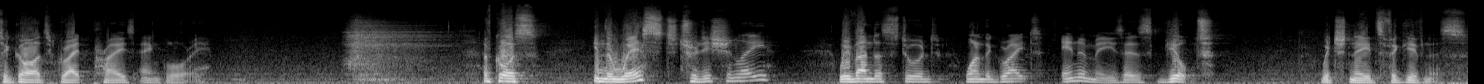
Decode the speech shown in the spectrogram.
to God's great praise and glory. Of course, in the West, traditionally, we've understood one of the great enemies as guilt, which needs forgiveness.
